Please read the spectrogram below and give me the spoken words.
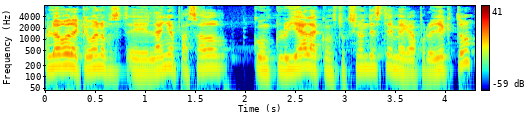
Luego de que bueno, pues el año pasado concluía la construcción de este megaproyecto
